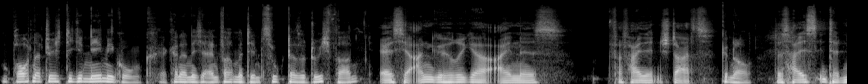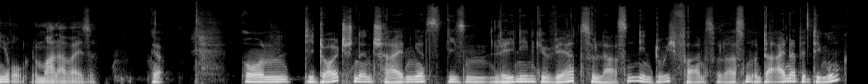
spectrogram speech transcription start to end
braucht natürlich die Genehmigung. Er kann ja nicht einfach mit dem Zug da so durchfahren. Er ist ja Angehöriger eines verfeindeten Staats. Genau. Das heißt Internierung normalerweise. Und die Deutschen entscheiden jetzt, diesen Lenin gewährt zu lassen, ihn durchfahren zu lassen, unter einer Bedingung.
